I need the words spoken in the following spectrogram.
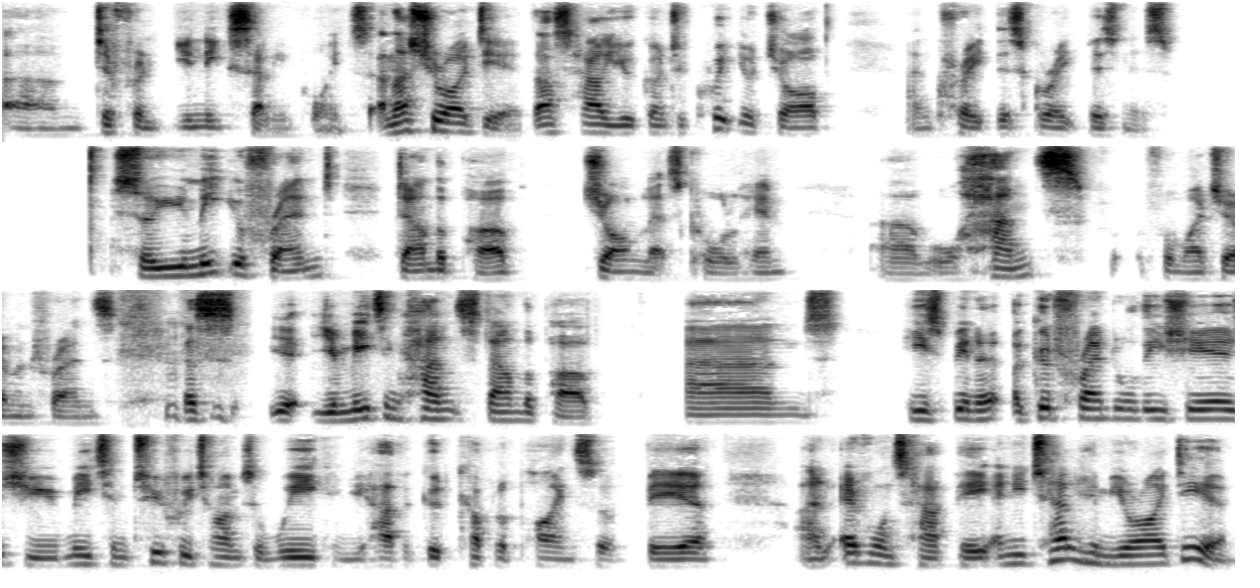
um, different, unique selling points, and that's your idea. That's how you're going to quit your job and create this great business. So you meet your friend down the pub, John, let's call him, um, or Hans for my German friends. you're meeting Hans down the pub, and he's been a, a, good friend all these years. You meet him two, three times a week, and you have a good couple of pints of beer, and everyone's happy. And you tell him your idea.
